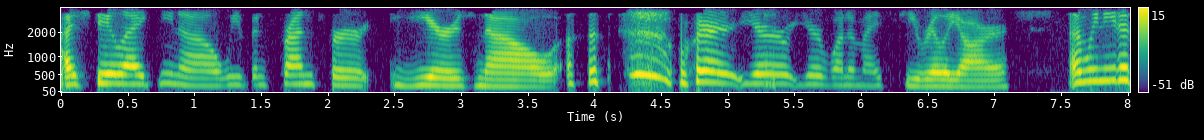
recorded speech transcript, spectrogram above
I feel like you know we've been friends for years now. Where you're you're one of my you really are, and we need to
